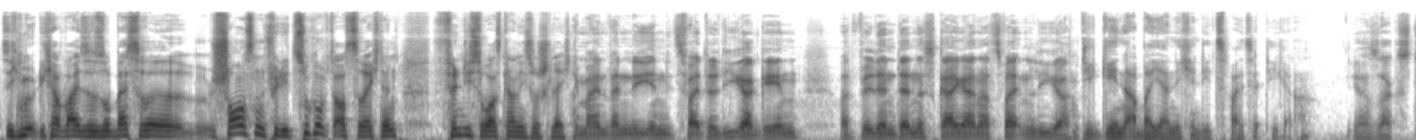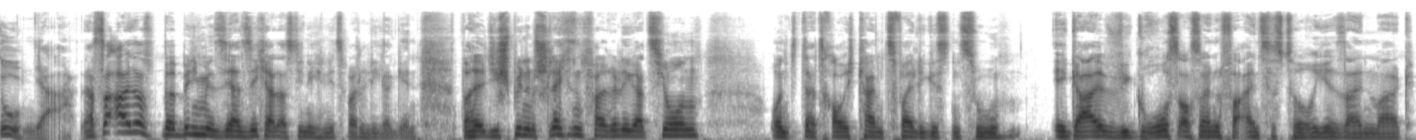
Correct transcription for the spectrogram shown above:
sich möglicherweise so bessere Chancen für die Zukunft auszurechnen, finde ich sowas gar nicht so schlecht. Ich meine, wenn die in die zweite Liga gehen, was will denn Dennis Geiger in der zweiten Liga? Die gehen aber ja nicht in die zweite Liga. Ja, sagst du. Ja, das, das bin ich mir sehr sicher, dass die nicht in die zweite Liga gehen. Weil die spielen im schlechtesten Fall Relegation und da traue ich keinem Zweitligisten zu. Egal wie groß auch seine Vereinshistorie sein mag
